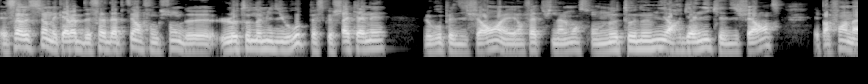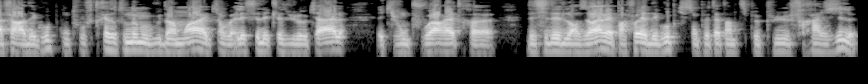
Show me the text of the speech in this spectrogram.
Et ça aussi, on est capable de s'adapter en fonction de l'autonomie du groupe, parce que chaque année, le groupe est différent et en fait finalement son autonomie organique est différente. Et parfois on a affaire à des groupes qu'on trouve très autonomes au bout d'un mois et qui on va laisser les clés du local et qui vont pouvoir être euh, décidés de leurs horaires. Et parfois il y a des groupes qui sont peut-être un petit peu plus fragiles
